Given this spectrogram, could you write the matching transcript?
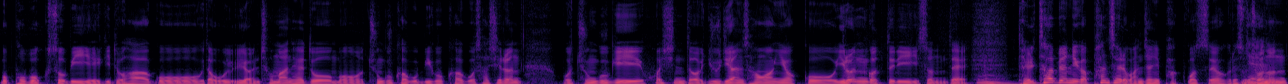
뭐 보복 소비 얘기도 하고 그다음 올 연초만 해도 뭐 중국하고 미국하고 사실은 뭐 중국이 훨씬 더 유리한 상황이었고 이런 것들이 있었는데 음. 델타 변이가 판세를 완전히 바꿨어요. 그래서 예. 저는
